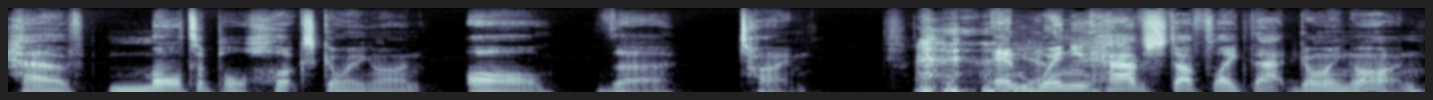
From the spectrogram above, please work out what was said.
have multiple hooks going on all the time. And Yeah. when you have stuff like that going on,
